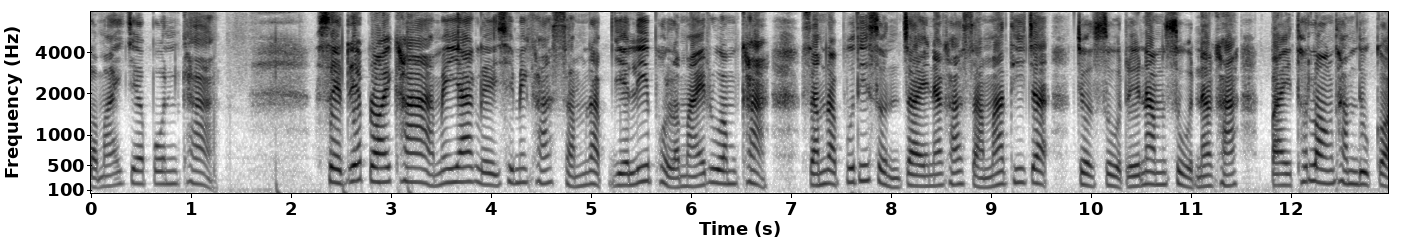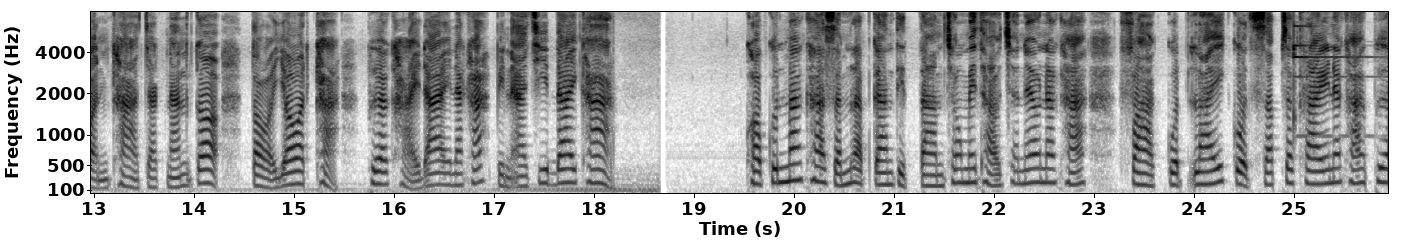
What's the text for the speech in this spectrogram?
ลไม้เจือปนค่ะ เสร็จเรียบร้อยค่ะ ไม่ยากเลยใช่ไหมคะสำหรับเยลลี่ผลไม้รวมค่ะสำหรับผู้ที่สนใจนะคะ สามารถที่จะจดสูตรหรือนำสูตรนะคะ ไปทดลองทำดูก่อนค่ะ จากนั้นก็ต่อยอดค่ะ เพื่อขายได้นะคะ เป็นอาชีพได้ค่ะขอบคุณมากค่ะสำหรับการติดตามช่องไม่เท้าชาแนลนะคะ ฝากกดไลค์ กด Subscribe นะคะ เพื่อ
